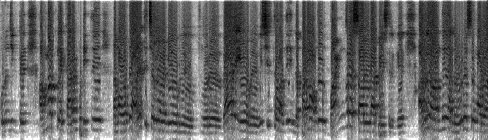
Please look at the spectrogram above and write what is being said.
புரிஞ்சுக்கிட்டு அம்மாக்களை கரம் பிடித்து நம்ம வந்து அழைத்து செல்ல வேண்டிய ஒரு ஒரு வேலையை ஒரு விஷயத்த வந்து இந்த படம் வந்து பயங்கர சாலிடா பேசியிருக்கு. அதுல வந்து அந்த ஊரசிமாவோட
